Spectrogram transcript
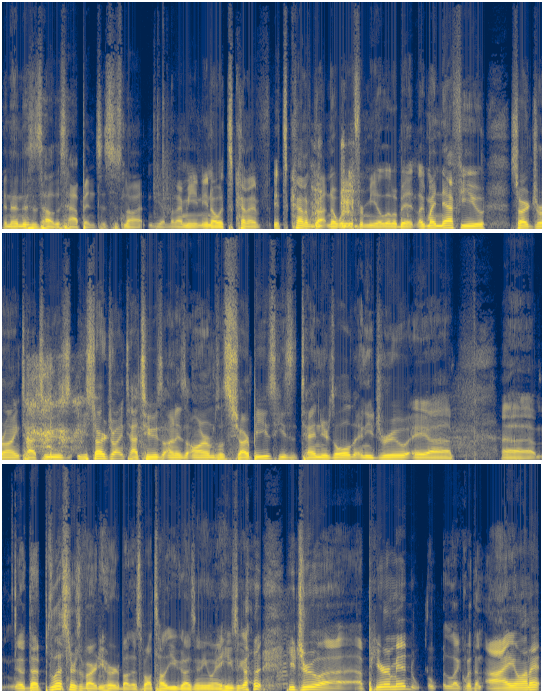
and then this is how this happens. This is not. Yeah, but I mean, you know, it's kind of it's kind of gotten away from me a little bit. Like my nephew started drawing tattoos. He started drawing tattoos on his arms with sharpies. He's ten years old, and he drew a. Uh, um, the listeners have already heard about this, but I'll tell you guys anyway. He's got he drew a, a pyramid like with an eye on it,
